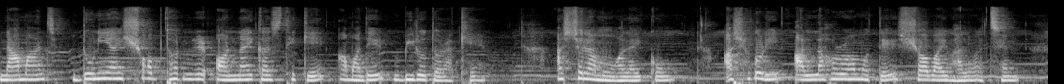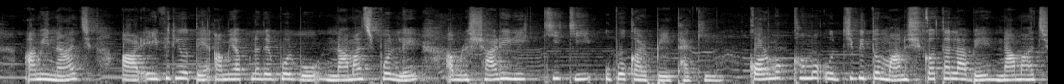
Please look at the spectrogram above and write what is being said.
নামাজ দুনিয়ায় সব ধরনের অন্যায় কাজ থেকে আমাদের বিরত রাখে। আসসালামু আলাইকুম। আশা করি আল্লাহর রহমতে সবাই ভালো আছেন। আমি নাজ, আর এই ভিডিওতে আমি আপনাদের বলব, নামাজ পড়লে আমরা শারীরিক কি কি উপকার পেয়ে থাকি। কর্মক্ষম উজ্জীবিত মানসিকতা লাভে নামাজ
